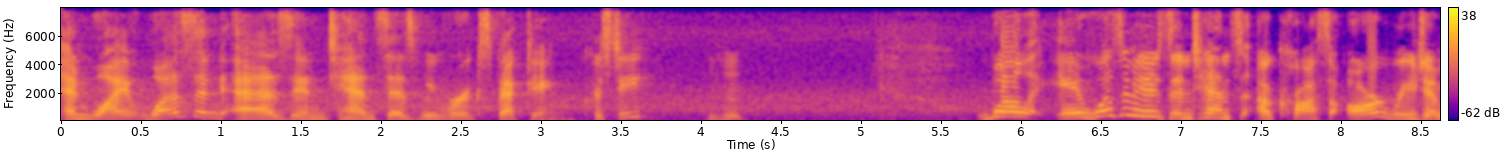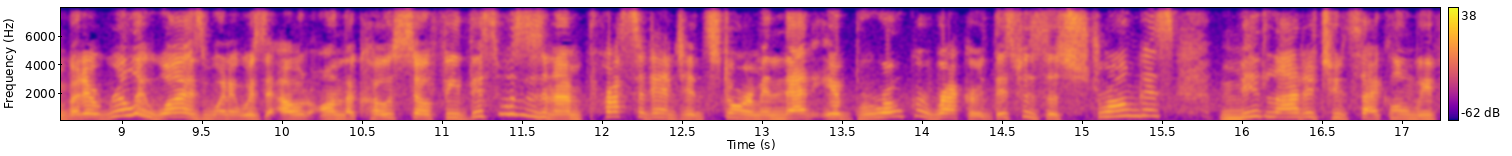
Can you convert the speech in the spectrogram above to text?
and why it wasn't as intense as we were expecting. Kristi? Mm -hmm. Well, it wasn't as intense across our region, but it really was when it was out on the coast, Sophie. This was an unprecedented storm in that it broke a record. This was the strongest mid latitude cyclone we've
